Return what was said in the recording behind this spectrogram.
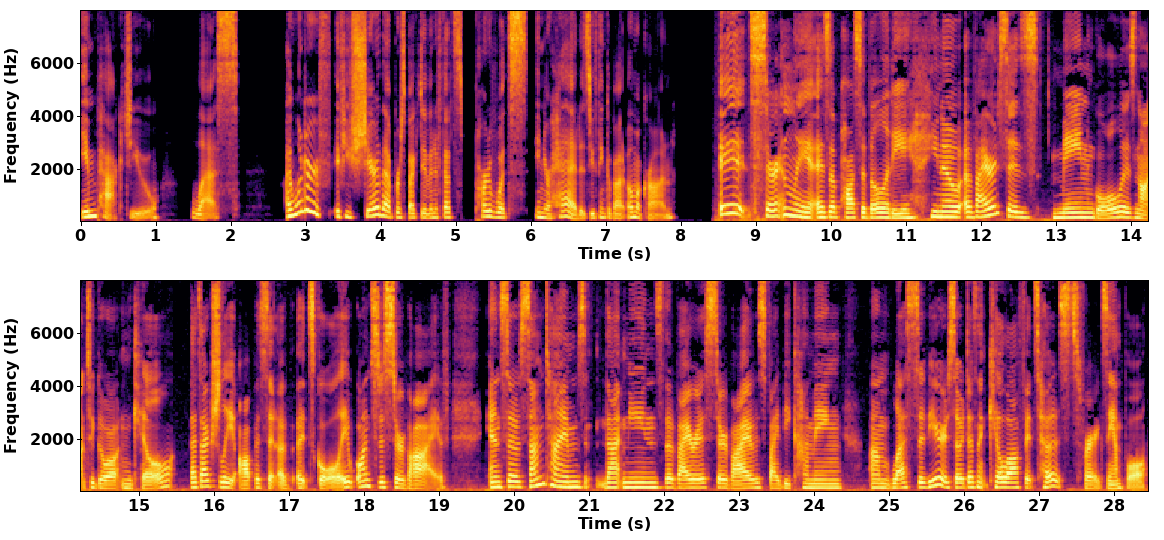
impact you less. I wonder if, if you share that perspective and if that's part of what's in your head as you think about Omicron. It certainly is a possibility. You know, a virus's main goal is not to go out and kill. That's actually opposite of its goal. It wants to survive. And so sometimes that means the virus survives by becoming um, less severe. So it doesn't kill off its hosts, for example.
